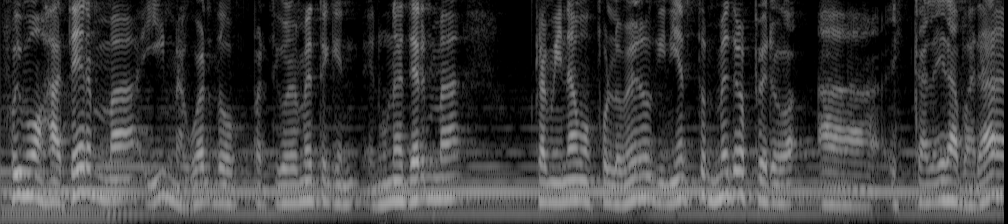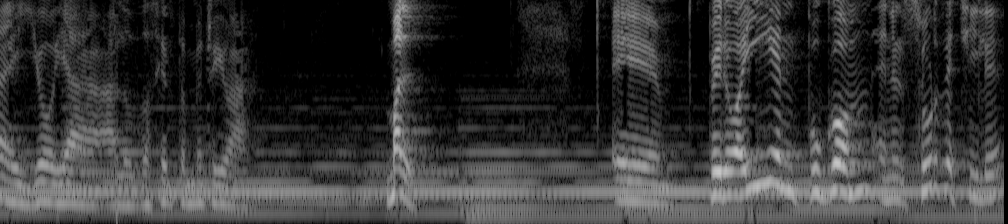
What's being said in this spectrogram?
fuimos a Terma y me acuerdo particularmente que en, una Terma caminamos por lo menos 500 metros, pero a escalera parada y yo ya a los 200 metros iba mal. Eh, pero ahí en Pucón, en el sur de Chile,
